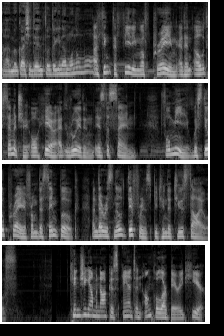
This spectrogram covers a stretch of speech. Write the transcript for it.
I think the feeling of praying at an old cemetery or here at Ruriden is the same. For me, we still pray from the same book, and there is no difference between the two styles. Kinji Yamanaka's aunt and uncle are buried here.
